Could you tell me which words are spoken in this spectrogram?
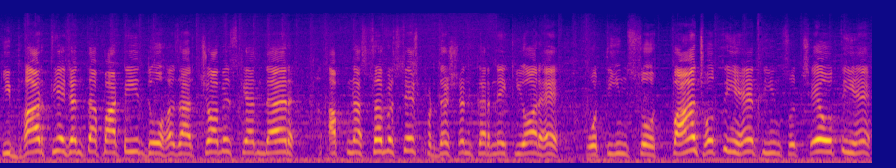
कि भारतीय जनता पार्टी 2024 के अंदर अपना सर्वश्रेष्ठ प्रदर्शन करने की ओर है। वो 305 होती हैं 306 होती हैं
